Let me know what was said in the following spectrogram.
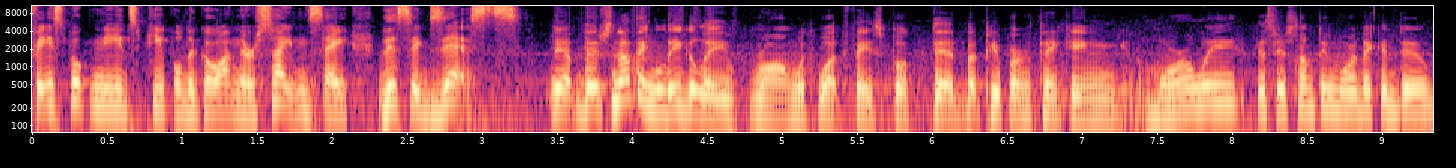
Facebook needs people to go on their site and say, this exists. Yeah, there's nothing legally wrong with what Facebook did, but people are thinking you know, morally, is there something more they could do?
